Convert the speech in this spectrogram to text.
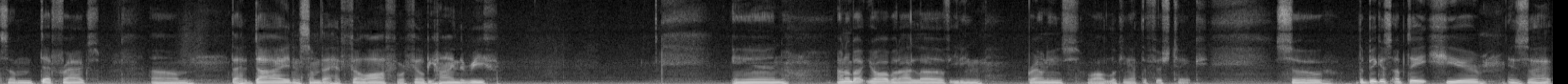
some dead frags um, that had died and some that had fell off or fell behind the reef. And I don't know about y'all, but I love eating brownies while looking at the fish tank. So the biggest update here is that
